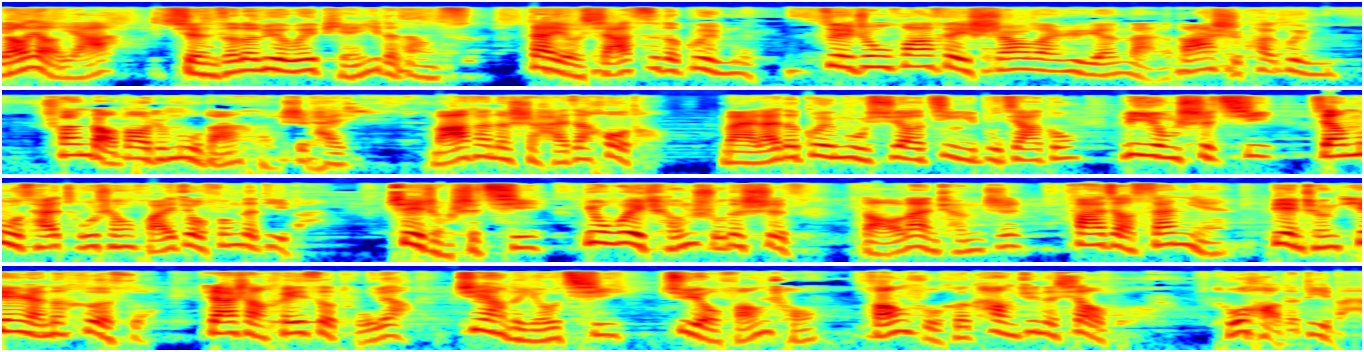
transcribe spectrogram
咬咬牙，选择了略微便宜的档次。带有瑕疵的桂木，最终花费十二万日元买了八十块桂木。川岛抱着木板很是开心。麻烦的事还在后头，买来的桂木需要进一步加工，利用柿漆将木材涂成怀旧风的地板。这种柿漆用未成熟的柿子捣烂成汁，发酵三年变成天然的褐色，加上黑色涂料，这样的油漆具有防虫、防腐和抗菌的效果。涂好的地板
